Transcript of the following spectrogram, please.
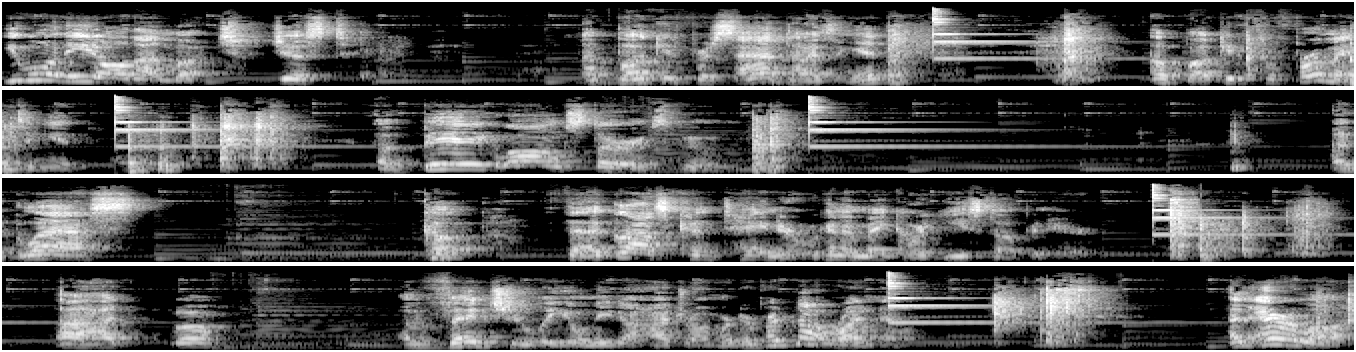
you won't need all that much. Just a bucket for sanitizing it, a bucket for fermenting it, a big long stirring spoon, a glass a glass container. We're gonna make our yeast up in here. Uh, well, eventually you'll need a hydrometer, but not right now. An airlock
